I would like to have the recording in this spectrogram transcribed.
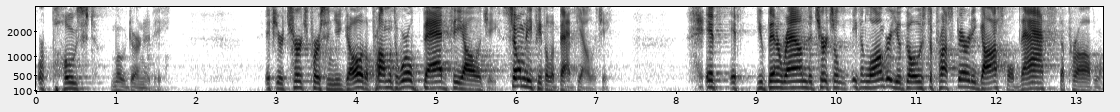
or post modernity. If you're a church person, you go, oh, the problem with the world, bad theology. So many people have bad theology. If, if you've been around the church even longer, you'll go, it's the prosperity gospel. That's the problem.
